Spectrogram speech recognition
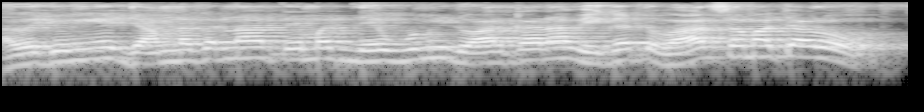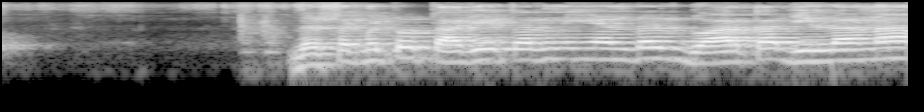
હવે જોઈએ જામનગરના તેમજ દેવભૂમિ દ્વારકાના વિગતવાર સમાચારો. દર્શક મિત્રો, તાજેતરની અંદર દ્વારકા જિલ્લાના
